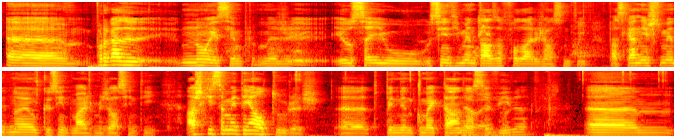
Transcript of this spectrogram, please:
Uh, por acaso, não é sempre, mas eu sei o, o sentimento que estás a falar, eu já senti. Pá, se cá neste momento não é o que eu sinto mais, mas já senti. Acho que isso também tem alturas, uh, dependendo de como é que está a não nossa é, vida. Uh,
